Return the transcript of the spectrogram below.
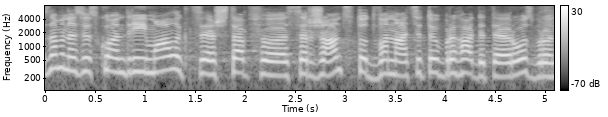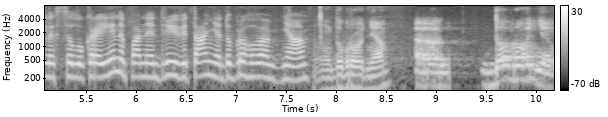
З нами на зв'язку Андрій Малик, це штаб-сержант 112-ї бригади ТРО Збройних сил України. Пане Андрію, вітання. Доброго вам дня. Доброго дня. Е, Доброго дня.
